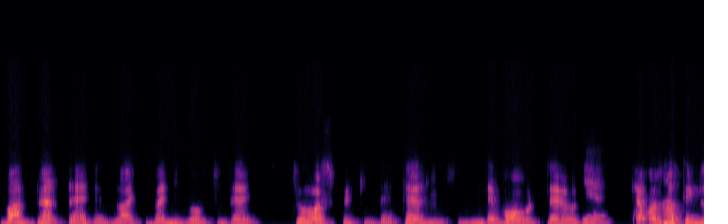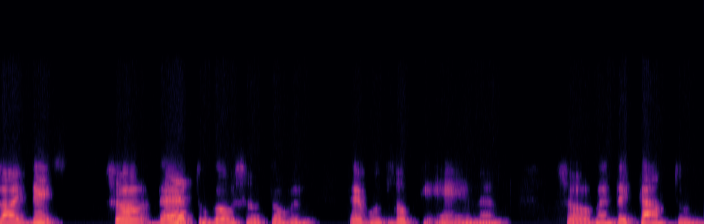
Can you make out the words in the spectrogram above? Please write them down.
what bed they had. Like when you go today to hospital, they tell you in the ward. There, yeah. there was nothing like this. So they had to go sort of, and they would look in. And so when they come to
